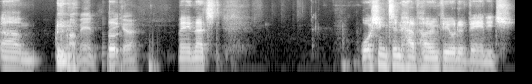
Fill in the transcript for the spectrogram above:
Um, Oh man, there you go. I mean, that's Washington have home field advantage,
